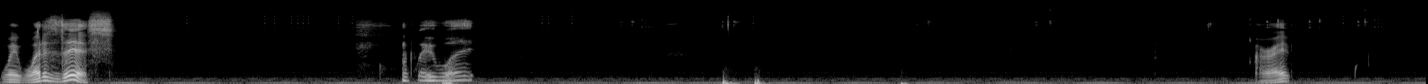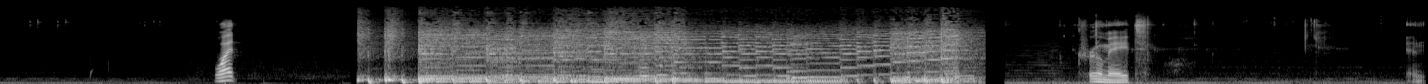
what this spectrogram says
Wait, what is this? Wait, what? Alright. What? Crewmate. And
